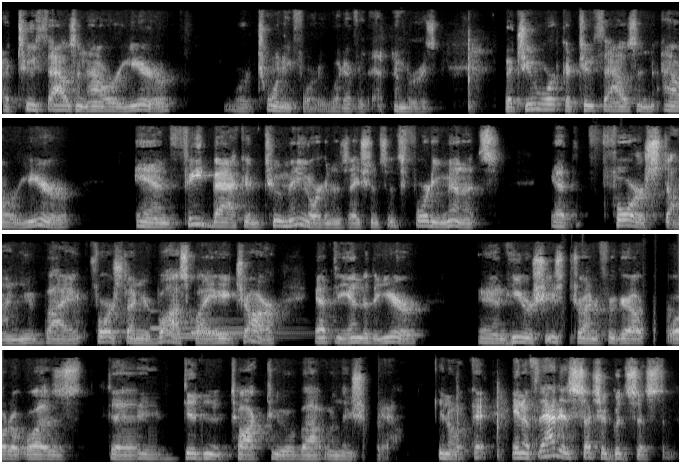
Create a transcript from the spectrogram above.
a 2,000 hour year or 2040, whatever that number is, but you work a 2,000 hour year and feedback in too many organizations, it's 40 minutes at forced on you by forced on your boss by HR at the end of the year, and he or she's trying to figure out what it was that they didn't talk to you about when they should have. You know, and if that is such a good system,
